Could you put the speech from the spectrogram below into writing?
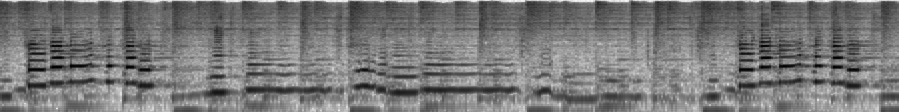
Thank you.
